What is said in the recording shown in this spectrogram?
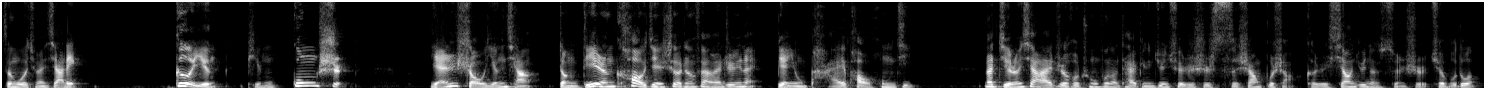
曾国荃下令，各营凭攻势严守营墙，等敌人靠近射程范围之内，便用排炮轰击。那几轮下来之后，冲锋的太平军确实是死伤不少，可是湘军的损失却不多。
